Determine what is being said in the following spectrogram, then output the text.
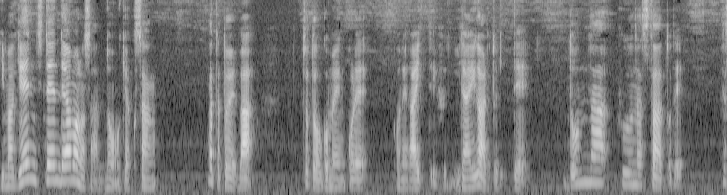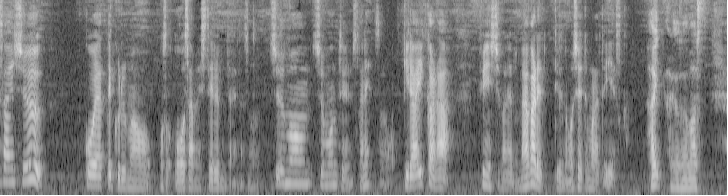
今現時点で天野さんのお客さんが例えば、ちょっとごめんこれお願いっていうふうに依頼があるときって、どんな風なスタートで、で、最終、こうやって車をおお納めしてるみたいな、その注文、注文っていうんですかね、その依頼からフィニッシュまでの流れっていうのを教えてもらっていいですか？はい、ありがとうございます。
